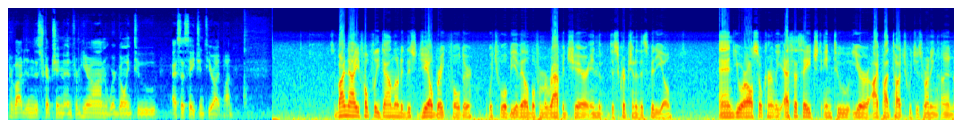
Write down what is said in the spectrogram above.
provided in the description and from here on we're going to SSH into your iPod. So by now you've hopefully downloaded this jailbreak folder which will be available from a RapidShare in the description of this video and you are also currently SSH'd into your iPod Touch which is running an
